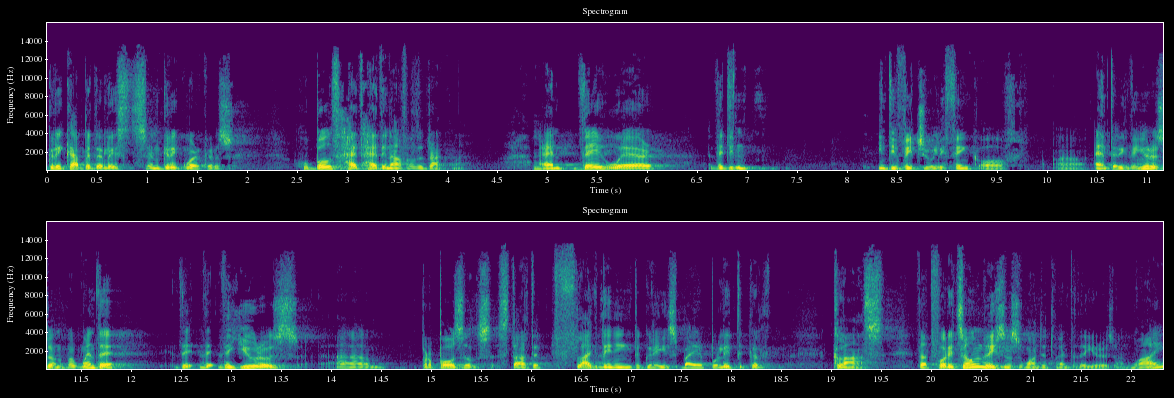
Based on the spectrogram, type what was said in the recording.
Greek capitalists and Greek workers who both had had enough of the drachma. Mm. And they were, they didn't individually think of uh, entering the Eurozone, but when the, the, the, the Euro's um, proposals started flooding into Greece by a political class that for its own reasons wanted to enter the Eurozone. Why?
